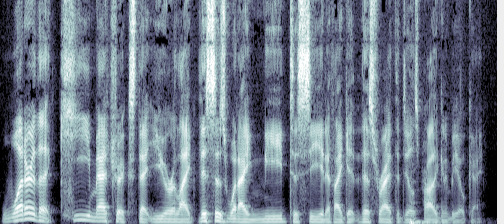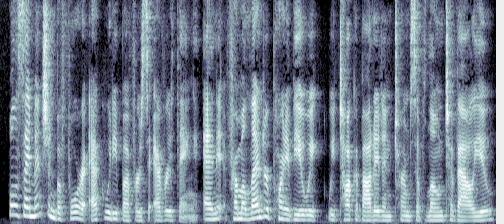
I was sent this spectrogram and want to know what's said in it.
what are the key metrics that you're like, this is what I need to see. And if I get this right, the deal is probably going to be okay? Well, as I mentioned before, equity buffers everything. And from a lender point of view, we, we talk about it in terms of loan to value,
